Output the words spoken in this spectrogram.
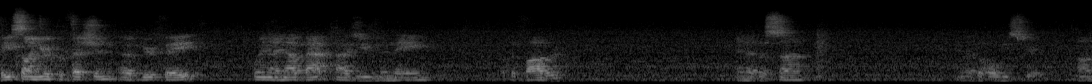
Based on your profession of your faith, Quinn I now baptize you in the name of the Father, and of the Son, and of the Holy Spirit. Amen.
